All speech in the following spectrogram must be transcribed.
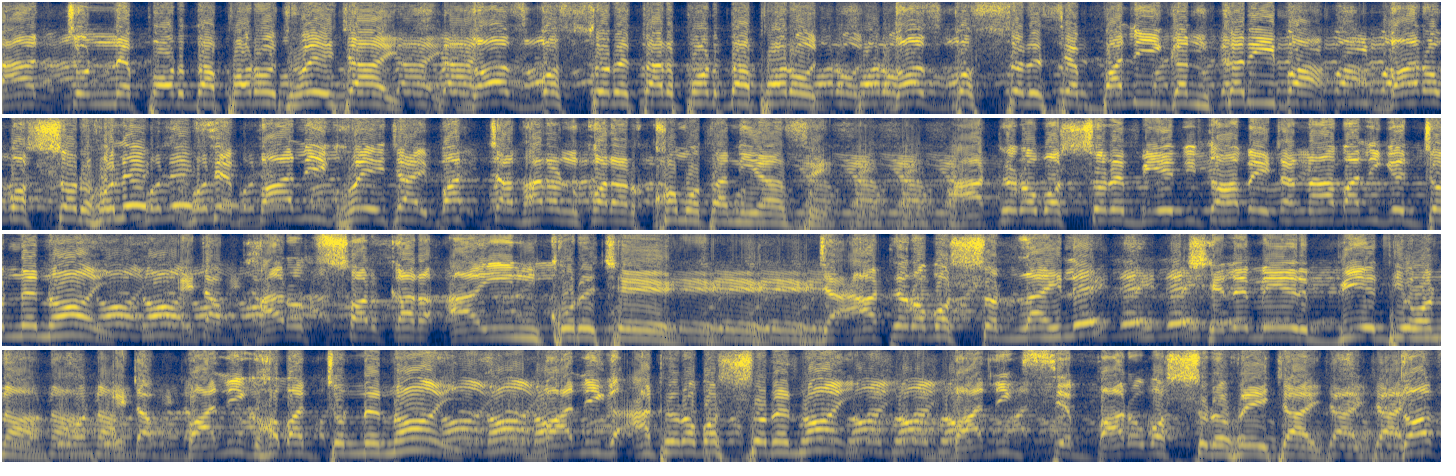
তার জন্য পর্দা ফরজ হয়ে যায়। দশ বছরে তার পর্দা ফরজ, দশ বছরে সে বালিগান করিবা। বারো বছর হলে সে বালিগ হয়ে যায়, বাচ্চা ধারণ করার ক্ষমতা নিয়ে আসে। আঠেরো বছরে বিয়ে দিতে হবে, এটা না বালিগের জন্য নয়, এটা ভারত সরকার আইন করেছে। যে আঠেরো বছর নাইলে ছেলে মেয়ের বিয়ে দিও না, এটা বালিগ হবার জন্য নয়, বালিগ আঠেরো বছরে নয় বালিগ সে বারো বছরে হয়ে যায়, দশ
